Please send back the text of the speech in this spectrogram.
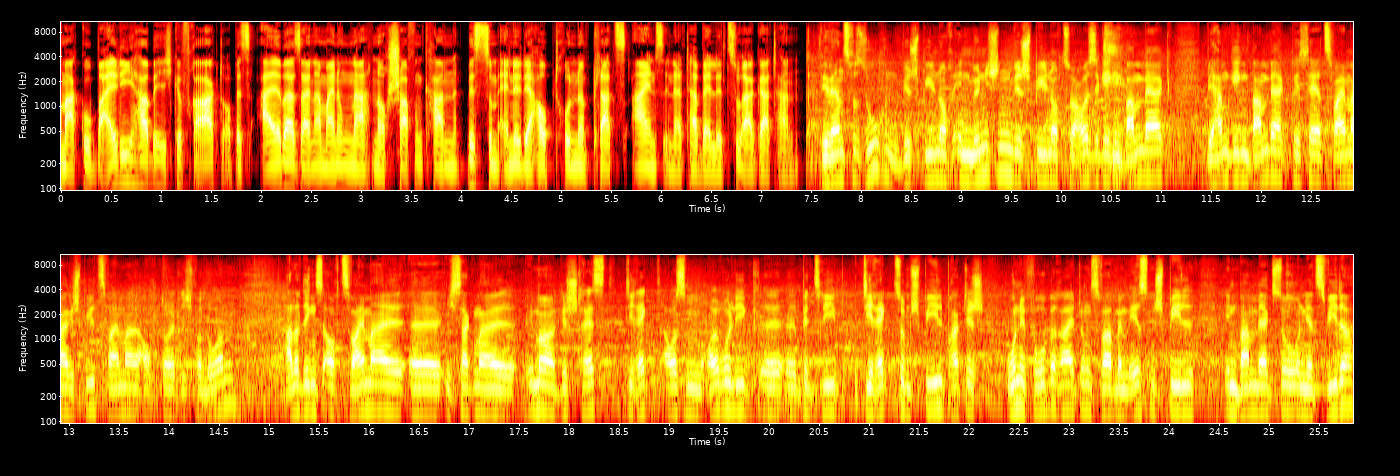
Marco Baldi habe ich gefragt, ob es Alba seiner Meinung nach noch schaffen kann, bis zum Ende der Hauptrunde Platz 1 in der Tabelle zu ergattern. Wir werden es versuchen. Wir spielen noch in München, wir spielen noch zu Hause gegen Bamberg. Wir haben gegen Bamberg bisher zweimal gespielt, zweimal auch deutlich verloren. allerdings auch zweimal, äh, ich sag mal, immer gestresst, direkt aus dem Euroleague-Betrieb, direkt zum Spiel, praktisch ohne Vorbereitung. Es war beim ersten Spiel in Bamberg so und jetzt wieder.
